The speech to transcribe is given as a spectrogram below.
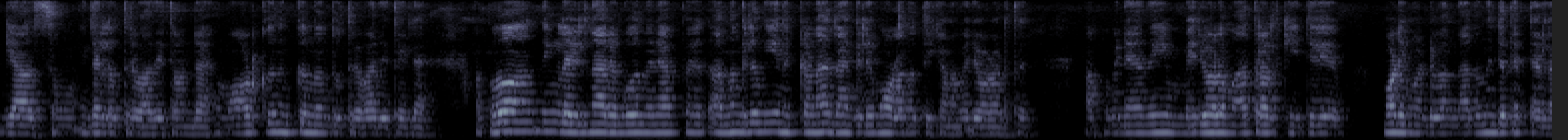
ഗ്യാസും ഇതെല്ലാം ഉത്തരവാദിത്വം ഉണ്ട്. മോൾക്ക് നിൽക്കുന്ന എന്ത് ഉത്തരവാദിത്വം ഇല്ല അപ്പോൾ നിങ്ങൾ നേരം പോകുന്നതിന് അന്നെങ്കിലും നീ നിൽക്കണം അല്ലെങ്കിൽ മോളെ നിർത്തിക്കണം മെരിയോളെ അടുത്ത്. അപ്പോൾ പിന്നെ നീ മെരിയോളെ മാത്രം ഇളക്കിയിട്ട് മോളെയും കൊണ്ട് വന്നാൽ അത് നിന്റെ തെറ്റല്ല.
